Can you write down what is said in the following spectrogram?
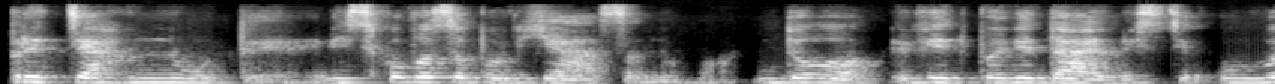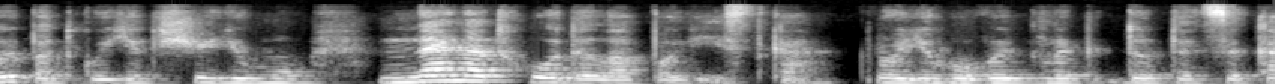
притягнути військовозобов'язаного до відповідальності у випадку, якщо йому не надходила повістка про його виклик до ТЦК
